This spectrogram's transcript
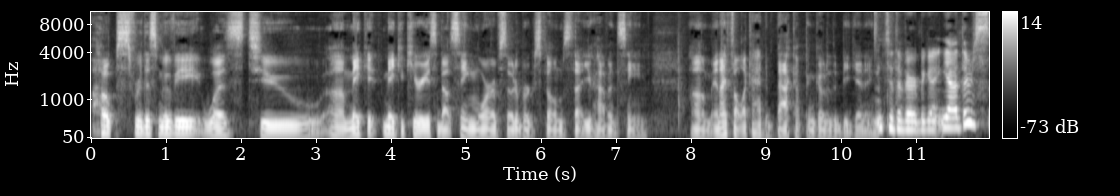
hopes for this movie was to um, make it make you curious about seeing more of Soderbergh's films that you haven't seen. Um, and I felt like I had to back up and go to the beginning. to the very beginning. Yeah, there's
